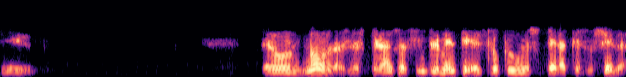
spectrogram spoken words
Eh, pero no, la, la, esperanza simplemente es lo que uno espera que suceda.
